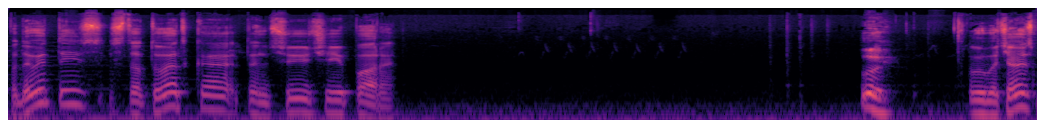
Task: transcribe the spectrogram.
Подивитись статуетка танцюючої пари. Ой, вибачаюсь.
